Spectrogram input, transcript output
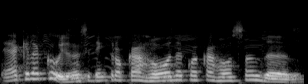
É aquela coisa, né? Você tem que trocar a roda com a carroça andando.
